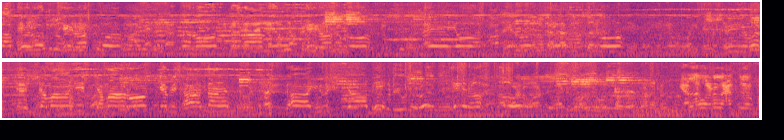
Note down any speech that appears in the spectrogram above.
ಅಭಿವೃದ್ಧಿರಸ್ತು ಶ್ರೀವತ್ಯಶ್ಯಮಾಯಿಷ್ಯಮಾರೋಗ್ಯ ವಿಧಾತ ದೀರ್ಘಾಯುಷ್ಯಾಭಿವೃದ್ಧಿರಸ್ತು ಎಲ್ಲ ಒಡೆದು ಹಾಕ್ತೀವಪ್ಪ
